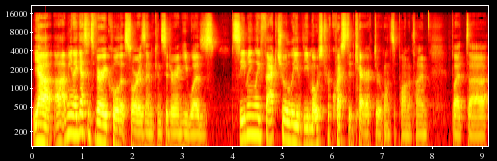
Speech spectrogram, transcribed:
yeah, I mean, I guess it's very cool that Sora's in, considering he was seemingly factually the most requested character once upon a time, but uh,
